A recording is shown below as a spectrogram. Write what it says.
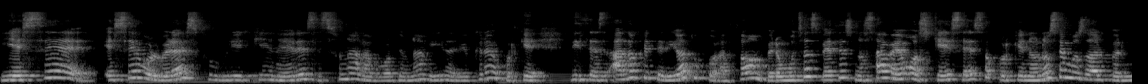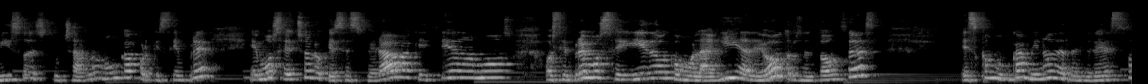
Y ese, ese volver a descubrir quién eres es una labor de una vida, yo creo, porque dices, haz lo que te diga tu corazón, pero muchas veces no sabemos qué es eso porque no nos hemos dado el permiso de escucharlo nunca, porque siempre hemos hecho lo que se esperaba que hiciéramos o siempre hemos seguido como la guía de otros. Entonces, es como un camino de regreso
